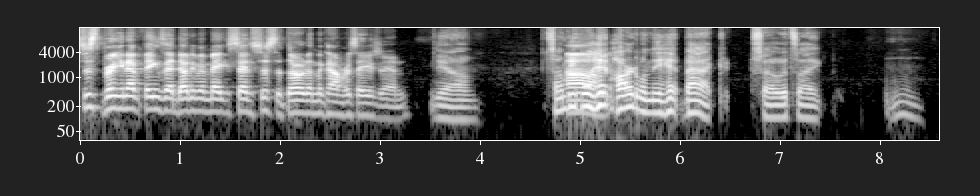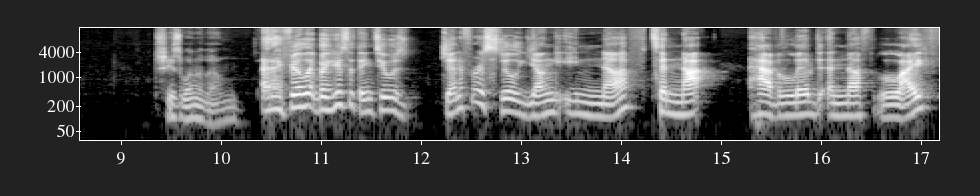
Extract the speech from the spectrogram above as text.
just bringing up things that don't even make sense just to throw it in the conversation. Yeah. Some people Um, hit hard when they hit back, so it's like, mm, she's one of them. And I feel like, but here's the thing too: is Jennifer is still young enough to not have lived enough life.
